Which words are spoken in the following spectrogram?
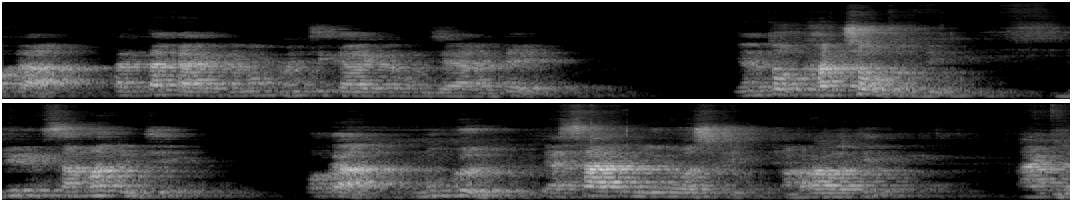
ఒక పెద్ద కార్యక్రమం మంచి కార్యక్రమం చేయాలంటే ఎంతో ఖర్చు అవుతుంది. దీనికి సంబంధించి ఒక ముగ్గురు SRM university Amaravati and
